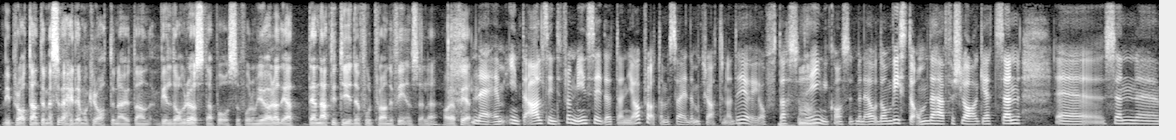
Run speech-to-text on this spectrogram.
vi pratar inte med Sverigedemokraterna utan vill de rösta på oss så får de göra det. Att den attityden fortfarande finns, eller? Har jag fel? Nej, inte alls. Inte från min sida. Utan jag pratar med Sverigedemokraterna. Det gör jag ofta. Så mm. det är mm. inget konstigt med det. Och de visste om det här förslaget. Sen, eh, sen, eh,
